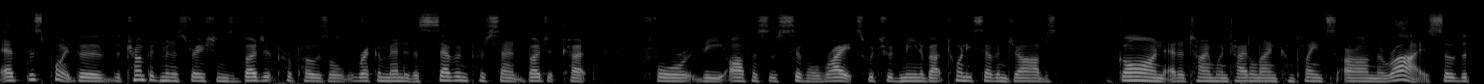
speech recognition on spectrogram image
At this point, the, the Trump administration's budget proposal recommended a 7% budget cut for the Office of Civil Rights, which would mean about 27 jobs gone at a time when Title IX complaints are on the rise. So the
